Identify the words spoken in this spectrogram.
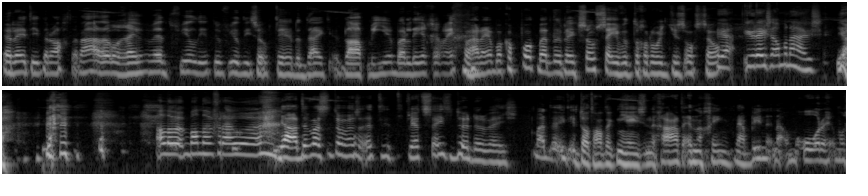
en reed hij erachteraan. En op een gegeven moment viel hij, toen viel hij zo tegen de dijk. Laat me hier maar liggen. We waren helemaal kapot, maar er reed zo 70 rondjes of zo. ja, u reed allemaal naar huis. Ja, Alle mannen en vrouwen. ja het, was, het, was, het, het werd steeds dunner, weet je. Maar de- dat had ik niet eens in de gaten. En dan ging ik naar binnen. Nou, mijn oren helemaal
